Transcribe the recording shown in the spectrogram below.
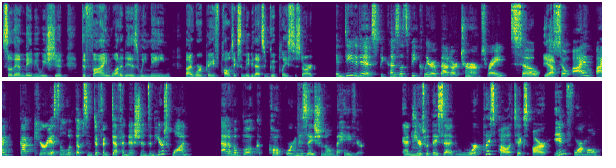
So then maybe we should define what it is we mean by workplace politics. And maybe that's a good place to start. Indeed it is because let's be clear about our terms, right? So yeah. So I I got curious and looked up some different definitions and here's one out of a book called Organizational Behavior. And mm. here's what they said Workplace politics are informal,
